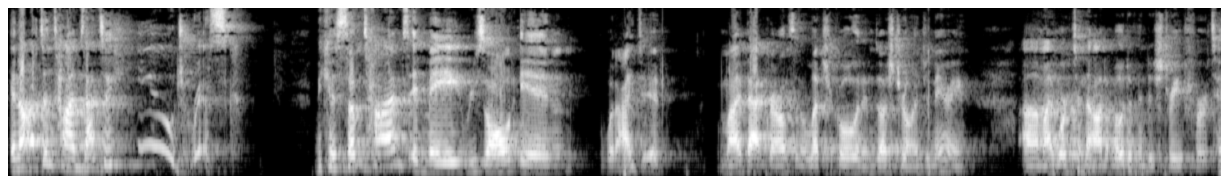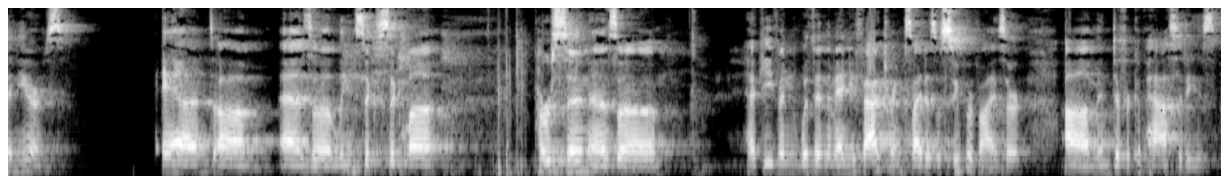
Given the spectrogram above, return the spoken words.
And oftentimes that's a huge risk because sometimes it may result in what I did. My background's in electrical and industrial engineering. Um, I worked in the automotive industry for 10 years. And um, as a Lean Six Sigma person, as a heck, even within the manufacturing site as a supervisor um, in different capacities.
